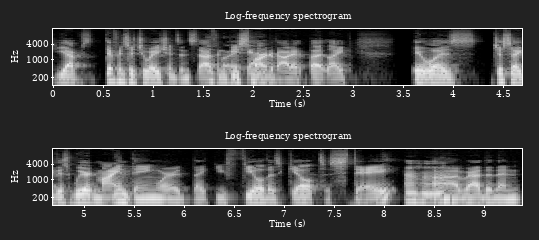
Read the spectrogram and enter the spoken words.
you have different situations and stuff Of and be course, yeah. smart about it. But like, it was just like this weird mind thing where like you feel this guilt to stay Uh-huh. uh, rather than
